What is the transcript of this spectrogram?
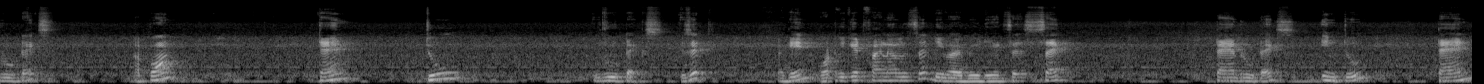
root x upon tan 2 root x. Is it? Again what we get final answer? Dy by dx as sec tan root x into tan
